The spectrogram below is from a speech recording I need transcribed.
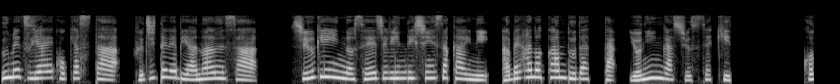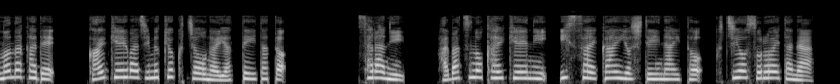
梅津八重子キャスター、フジテレビアナウンサー、衆議院の政治倫理審査会に安倍派の幹部だった4人が出席。この中で、会計は事務局長がやっていたと。さらに、派閥の会計に一切関与していないと口を揃えたが、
